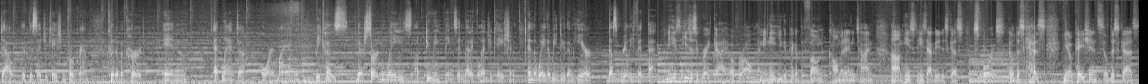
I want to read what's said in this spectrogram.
doubt that this education program could have occurred in Atlanta or in Miami because there are certain ways of doing things in medical education and the way that we do them here doesn't really fit that. I mean, he's, he's just a great guy overall. I mean, he, you could pick up the phone and call him at any time. Um, he's, he's happy to discuss sports. He'll discuss, you know, patients. He'll discuss,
